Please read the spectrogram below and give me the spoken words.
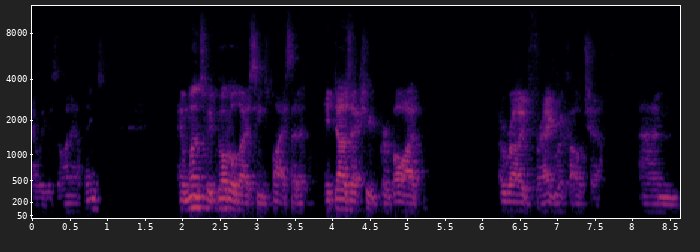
how we design our things. And once we've got all those things in place, that it, it does actually provide a road for agriculture um,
